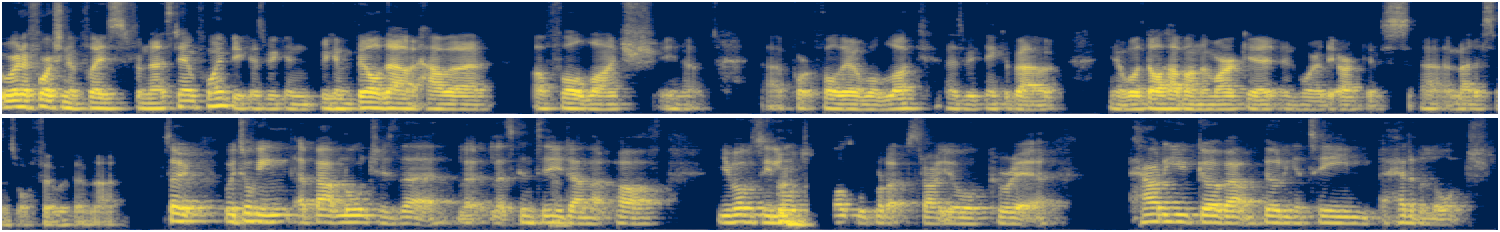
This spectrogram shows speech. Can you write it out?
we're in a fortunate place from that standpoint because we can we can build out how a, a full launch you know uh, portfolio will look as we think about you know what they'll have on the market and where the Arcus uh, medicines will fit within that. So we're talking about launches there. Let, us continue down that path. You've obviously launched multiple products throughout your career. How do you go about building a team ahead of a launch?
